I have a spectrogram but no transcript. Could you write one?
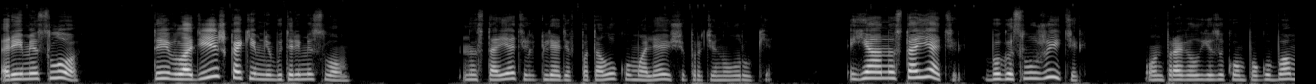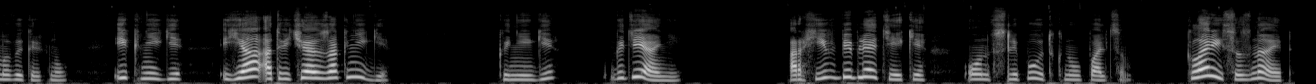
«Ремесло! Ты владеешь каким-нибудь ремеслом?» Настоятель, глядя в потолок, умоляюще протянул руки. «Я настоятель, богослужитель!» Он провел языком по губам и выкрикнул. «И книги! Я отвечаю за книги!» «Книги? Где они?» «Архив в библиотеке», — он вслепую ткнул пальцем. «Клариса знает.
